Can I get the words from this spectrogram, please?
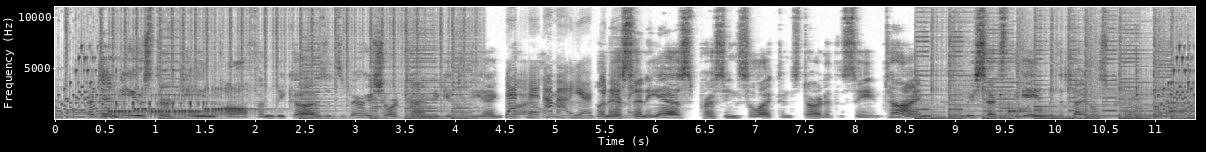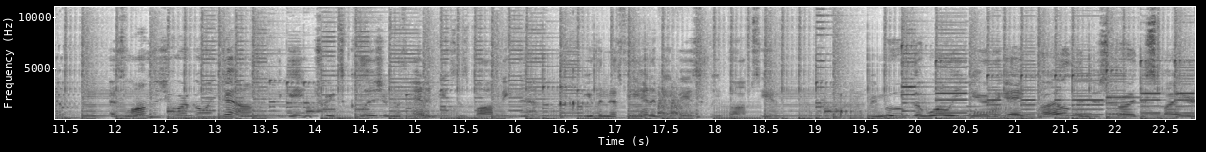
I tend to use 13 often because it's a very short time to get to the egg That's pile. it. I'm out of here. On You got me. SNES, pressing select and start at the same time resets the game to the title screen. As long as you are going down, the game treats collision with enemies as bopping them, even if the enemy basically bops you. Remove the woolly near the egg pile, then destroy the spider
